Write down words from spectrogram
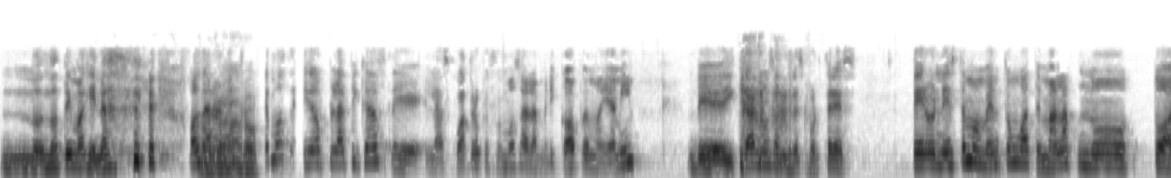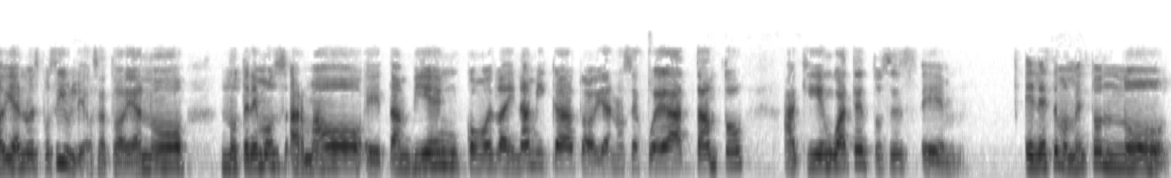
no, no te imaginas. o sea, realmente hemos tenido pláticas, eh, las cuatro que fuimos al AmeriCup en Miami, de dedicarnos al 3x3. Pero en este momento en Guatemala no, todavía no es posible. O sea, todavía no, no tenemos armado eh, tan bien cómo es la dinámica, todavía no se juega tanto aquí en Guate. Entonces, eh, en este momento no,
